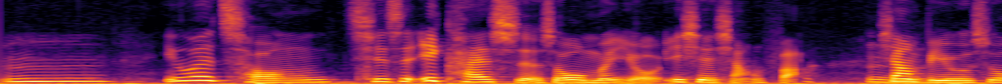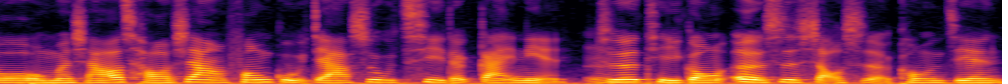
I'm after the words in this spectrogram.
嗯，因为从其实一开始的时候，我们有一些想法。像比如说，我们想要朝向风谷加速器的概念，嗯、就是提供二十四小时的空间，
